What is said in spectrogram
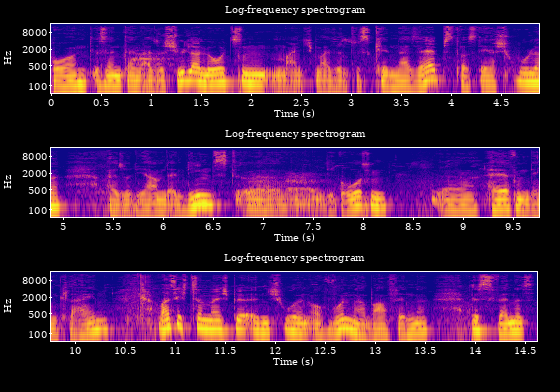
und sind dann also Schülerlotsen. Manchmal sind es Kinder selbst aus der Schule. Also die haben den Dienst, äh, die Großen äh, helfen den Kleinen. Was ich zum Beispiel in Schulen auch wunderbar finde, ist, wenn es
